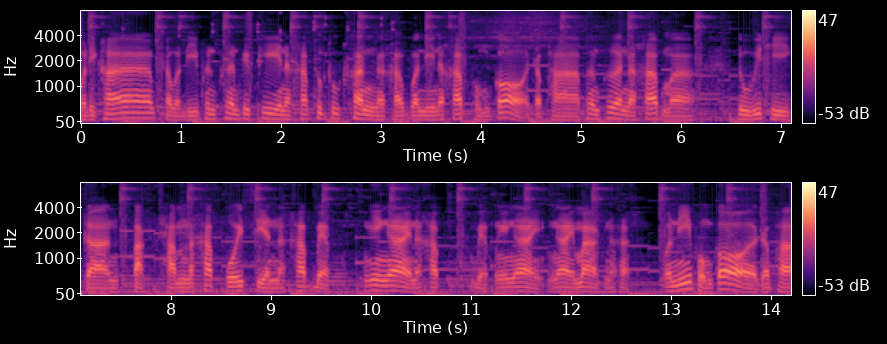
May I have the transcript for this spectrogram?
วัสดีครับ สวัสดีเพื่อนๆพี่ๆนะครับ ทุกๆท่านนะครับ วันนี้นะครับผมก็จะพาเพื่อนๆนะครับ มาดูวิธีการปักชำนะครับโปรยเซียนนะครับ แบบง่ายๆนะครับ แบบง่ายๆ ง่ายมากนะฮะวันนี้ผมก็จะพา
